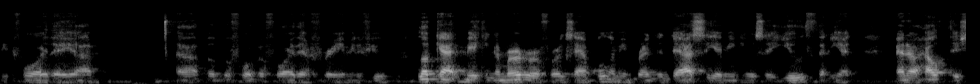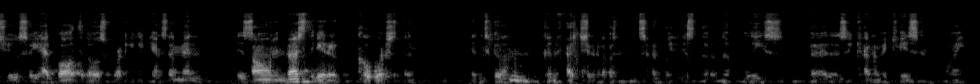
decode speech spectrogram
before they, uh, uh, but before, before they're free. I mean, if you look at Making a Murderer, for example, I mean, Brendan Dassey, I mean, he was a youth and he had mental health issues. So he had both of those working against him and his own investigator coerced him into a Hmm. confession. It wasn't simply just the, the police, but as a kind of a case in point.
